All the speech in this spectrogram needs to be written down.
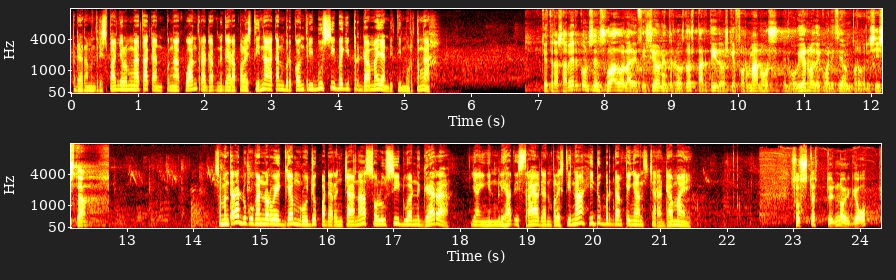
Perdana Menteri Spanyol mengatakan pengakuan terhadap negara Palestina akan berkontribusi bagi perdamaian di Timur Tengah. Que tras haber consensuado la decisión entre los dos partidos que formamos el gobierno de coalición progresista, Sementara dukungan Norwegia merujuk pada rencana solusi dua negara yang ingin melihat Israel dan Palestina hidup berdampingan secara damai. Så støtter Norge opp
